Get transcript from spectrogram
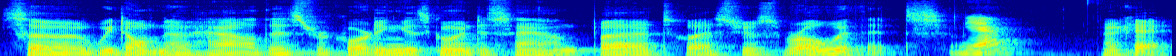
So we don't know how this recording is going to sound, but let's just roll with it. Yeah, Okay.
